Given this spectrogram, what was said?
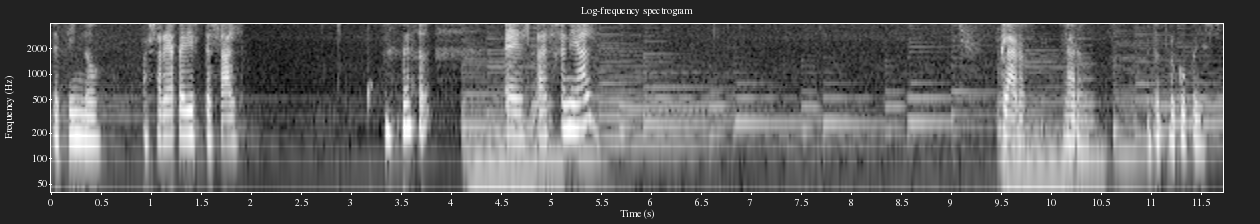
vecino, pasaré a pedirte sal. Esta es genial. Claro, claro, no te preocupes.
